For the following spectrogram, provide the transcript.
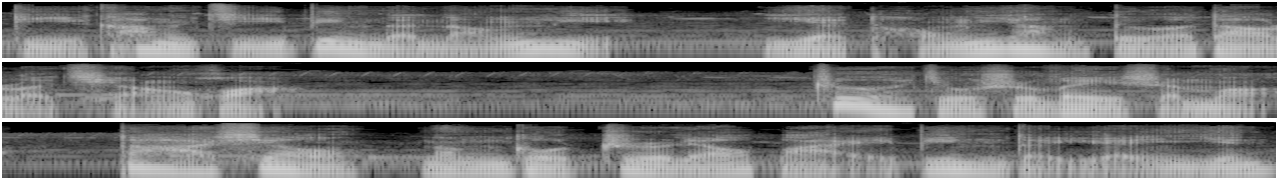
抵抗疾病的能力也同样得到了强化。这就是为什么大笑能够治疗百病的原因。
